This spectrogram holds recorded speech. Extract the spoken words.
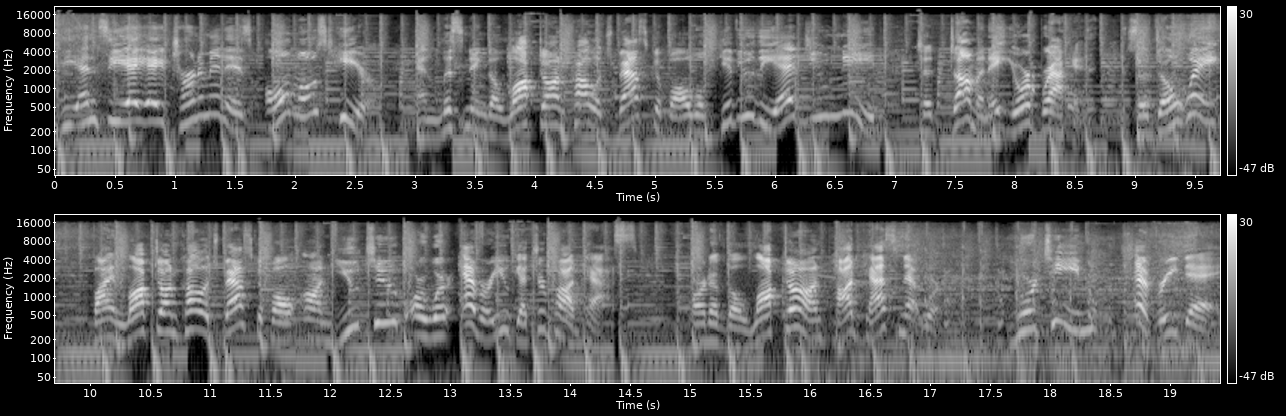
The NCAA tournament is almost here, and listening to Locked On College Basketball will give you the edge you need to dominate your bracket. So don't wait. Find Locked On College Basketball on YouTube or wherever you get your podcasts. Part of the Locked On Podcast Network. Your team every day.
